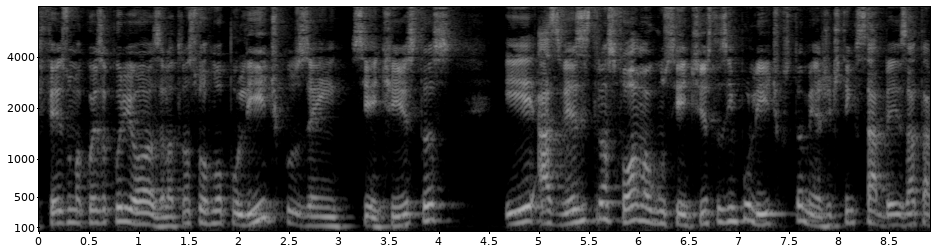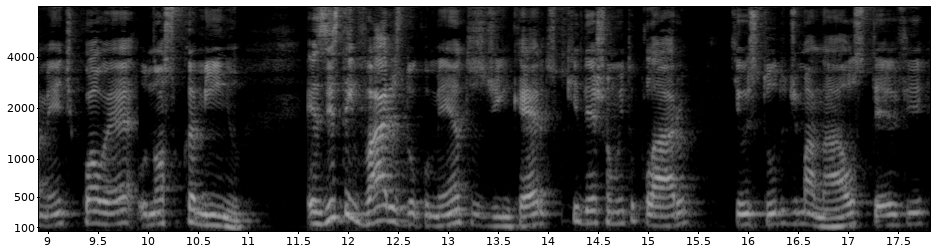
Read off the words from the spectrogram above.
fez uma coisa curiosa, ela transformou políticos em cientistas e às vezes transforma alguns cientistas em políticos também. A gente tem que saber exatamente qual é o nosso caminho. Existem vários documentos de inquéritos que deixam muito claro que o estudo de Manaus teve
